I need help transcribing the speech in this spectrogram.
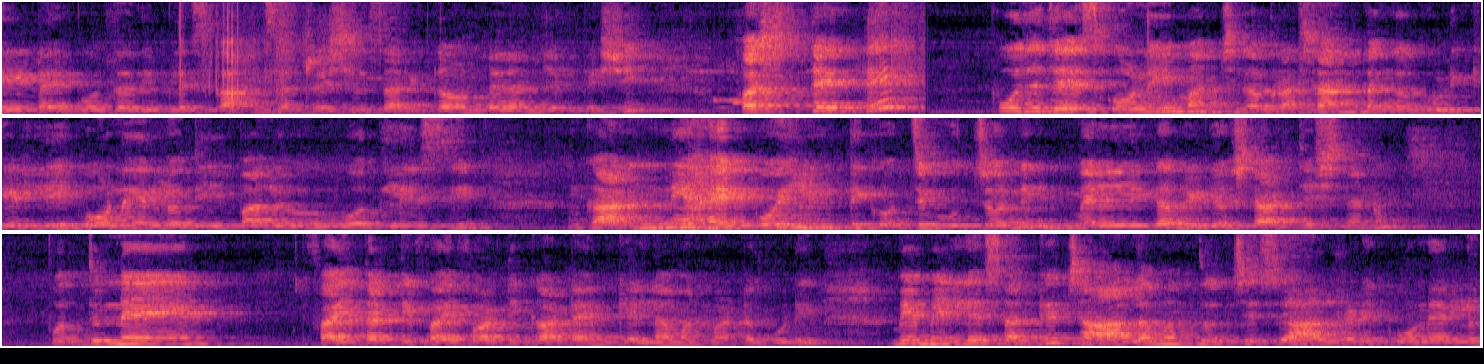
లేట్ అయిపోతుంది. ప్లస్ కాన్సన్ట్రేషన్ సరిగ్గా ఉండదని చెప్పేసి ఫస్ట్ అయితే పూజ చేసుకొని మంచిగా ప్రశాంతంగా గుడికి వెళ్ళి కోనేరులో దీపాలు వదిలేసి ఇంకా అన్నీ అయిపోయి ఇంటికి వచ్చి కూర్చొని మెల్లిగా వీడియో స్టార్ట్ చేసినాను. పొద్దున్నే ఫైవ్ థర్టీ ఫైవ్ ఫార్టీకి ఆ టైంకి వెళ్ళామన్నమాట గుడి. మేము వెళ్ళేసరికి చాలామంది వచ్చేసి ఆల్రెడీ కోనేరులో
